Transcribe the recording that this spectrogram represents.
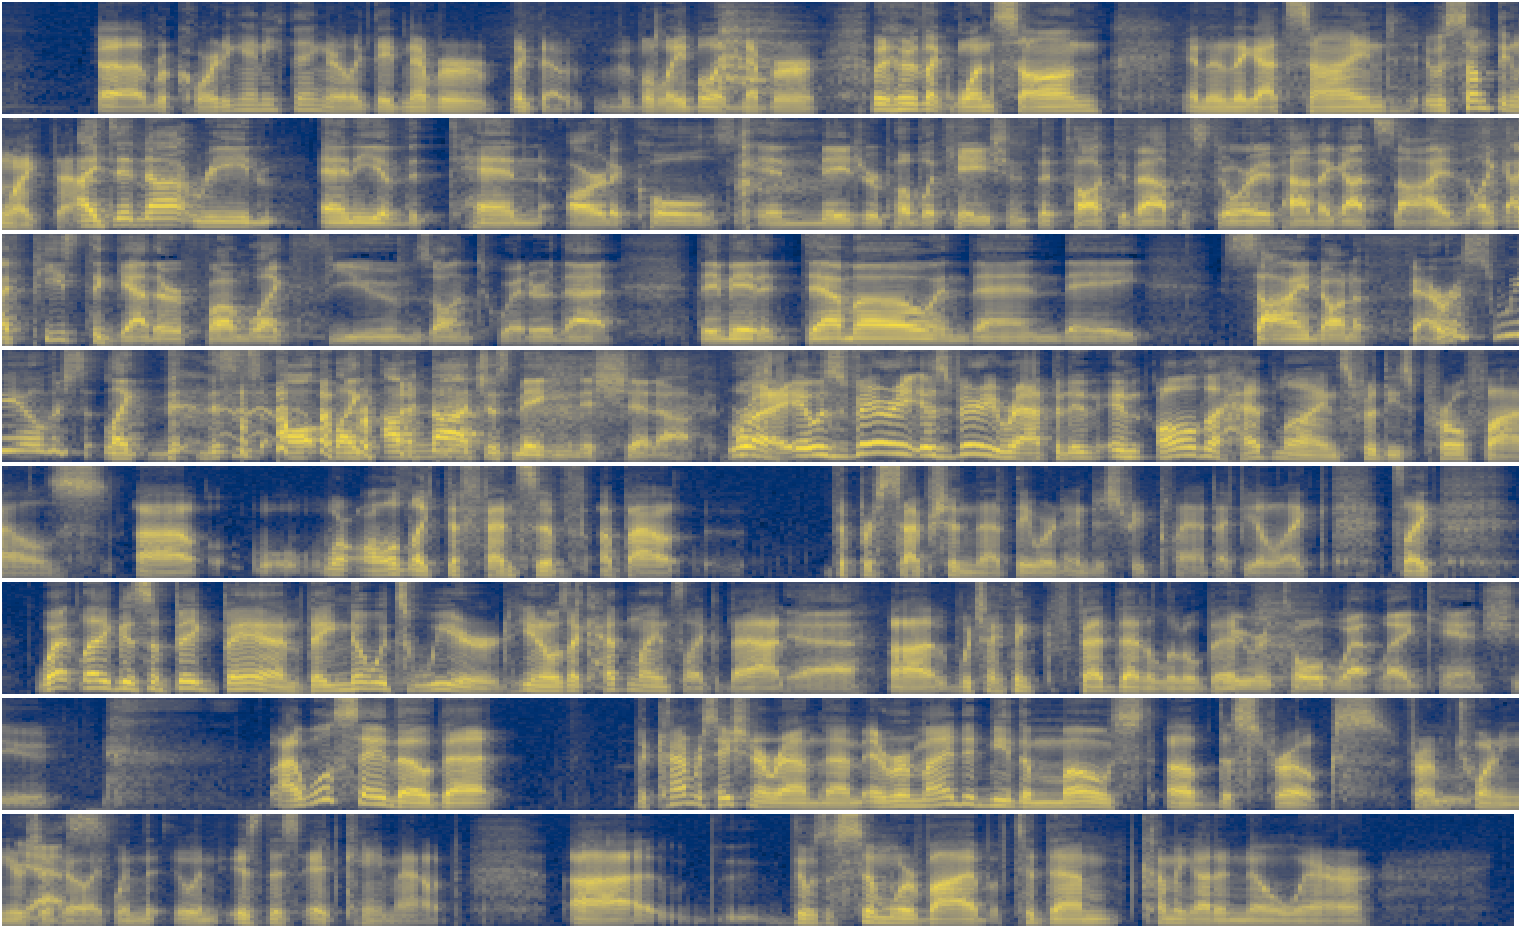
uh, recording anything, or like they'd never like that the label had never they heard like one song and then they got signed. It was something like that. I did not read any of the 10 articles in major publications that talked about the story of how they got signed. Like I've pieced together from like fumes on Twitter that they made a demo and then they signed on a Ferris wheel or so. like th- this is all like I'm not just making this shit up. Like, right. It was very it was very rapid, and, and all the headlines for these profiles uh, were all like defensive about the perception that they were an industry plant. I feel like it's like Wet Leg is a big band. They know it's weird. You know, it's like headlines like that. Yeah. Uh, which I think fed that a little bit. We were told wet leg can't shoot. I will say though that the conversation around them it reminded me the most of the Strokes from 20 years yes. ago, like when when Is This It came out. Uh, there was a similar vibe to them coming out of nowhere,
